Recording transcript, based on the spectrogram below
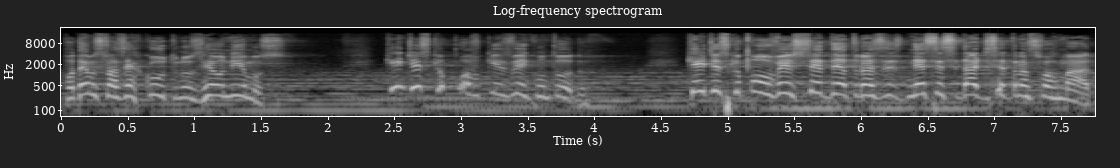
podemos fazer culto, nos reunimos. Quem disse que o povo quis vir com tudo? Quem disse que o povo veio sedento na necessidade de ser transformado?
